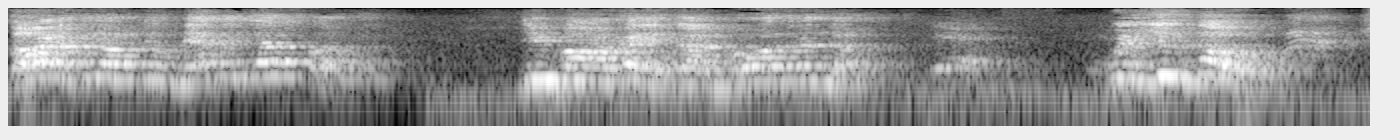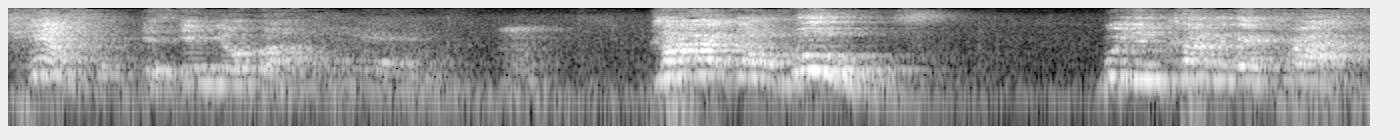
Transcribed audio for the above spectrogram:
Lord, if you don't do nothing else for me, you've already done more than enough. When you know cancer is in your body. God don't move when you come in that pride.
